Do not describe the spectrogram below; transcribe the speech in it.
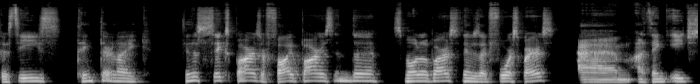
there's these, I think they're like, I think there's six bars or five bars in the small little bars. I think there's like four squares. Um, I think each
